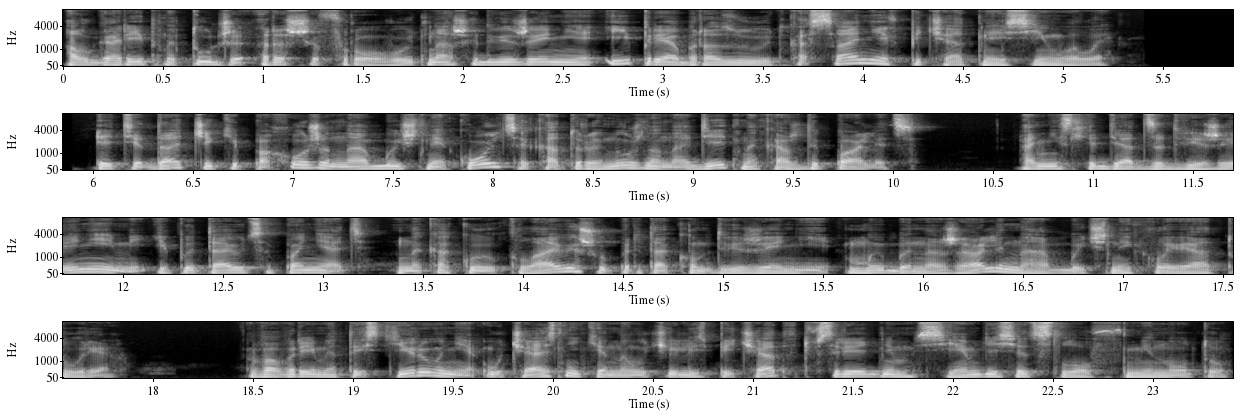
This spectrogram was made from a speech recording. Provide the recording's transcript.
Алгоритмы тут же расшифровывают наши движения и преобразуют касание в печатные символы. Эти датчики похожи на обычные кольца, которые нужно надеть на каждый палец. Они следят за движениями и пытаются понять, на какую клавишу при таком движении мы бы нажали на обычной клавиатуре. Во время тестирования участники научились печатать в среднем 70 слов в минуту.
